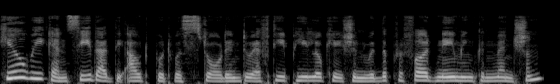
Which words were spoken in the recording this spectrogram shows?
Here we can see that the output was stored into FTP location with the preferred naming convention.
